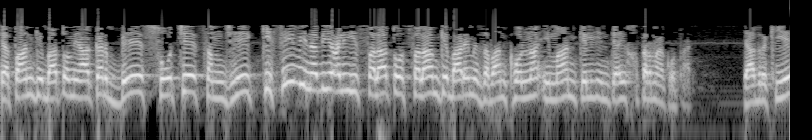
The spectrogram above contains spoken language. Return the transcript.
شیطان کی باتوں میں آ کر بے سوچے سمجھے کسی بھی نبی علی سلاۃ والسلام کے بارے میں زبان کھولنا ایمان کے لیے انتہائی خطرناک ہوتا ہے۔ یاد رکھیے،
